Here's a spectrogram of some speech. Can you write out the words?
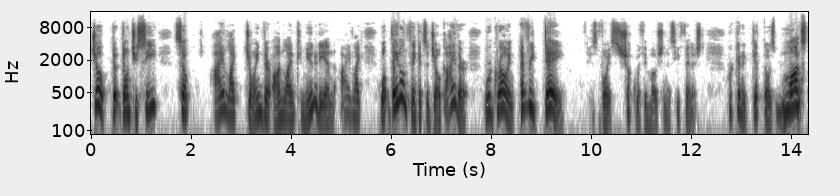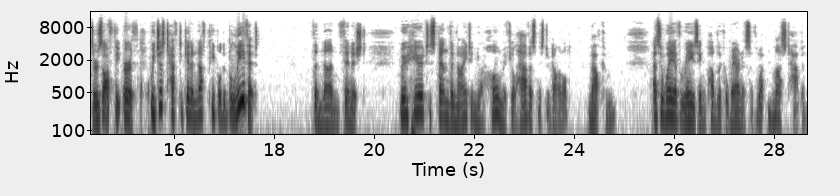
joke, don't you see? So I, like, joined their online community, and I, like well, they don't think it's a joke either. We're growing every day." His voice shook with emotion as he finished. We're going to get those monsters off the earth. We just have to get enough people to believe it." The nun finished. "We're here to spend the night in your home if you'll have us, Mr. Donald Malcolm as a way of raising public awareness of what must happen.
